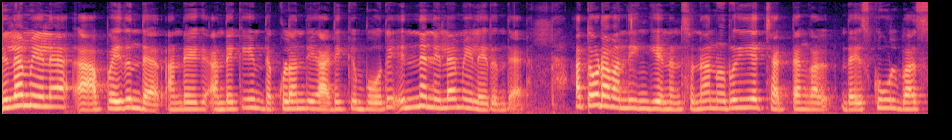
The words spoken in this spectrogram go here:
நிலைமையில் அப்போ இருந்தார்? அன்றைக்கு அன்றைக்கு இந்த குழந்தையை அடிக்கும்போது என்ன நிலைமையில் இருந்தார்? அதோட வந்து இங்கே என்னென்னு சொன்னால் நிறைய சட்டங்கள் இந்த ஸ்கூல் பஸ்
